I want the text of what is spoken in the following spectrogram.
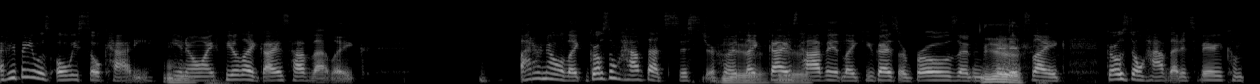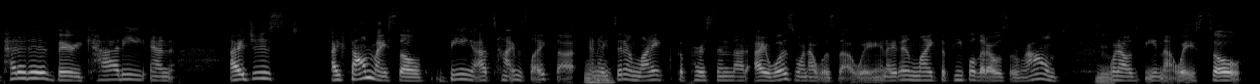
everybody was always so catty. You Mhm. know, I feel like guys have that like I don't know, like girls don't have that sisterhood. Yeah, like guys yeah. have it, like you guys are bros and, and it's like girls don't have that. It's very competitive, very catty and I just I found myself being at times like that and I Mhm. didn't like the person that I was when I was that way and I didn't like the people that I was around Yeah. when I was being that way. So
